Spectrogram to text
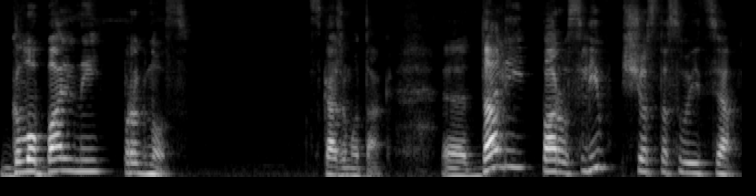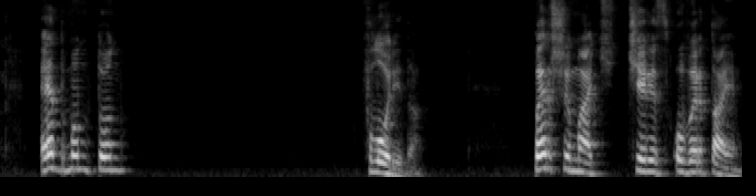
глобальний прогноз. Скажімо так. Е, Далі пару слів, що стосується Едмонтон, Флоріда. Перший матч через овертайм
